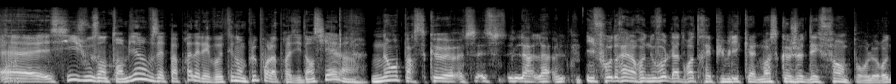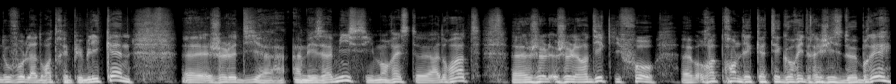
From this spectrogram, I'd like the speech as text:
euh, si je vous entends bien, vous n'êtes pas prêt d'aller voter non plus pour la présidentielle. Non, parce que il faudrait un renouveau de la droite républicaine. Moi, ce que je défends pour le renouveau de la droite républicaine, euh, je le dis à, mes amis, s'il m'en reste à droite, euh, je, je, leur dis qu'il faut euh, reprendre les catégories de Régis Debré,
